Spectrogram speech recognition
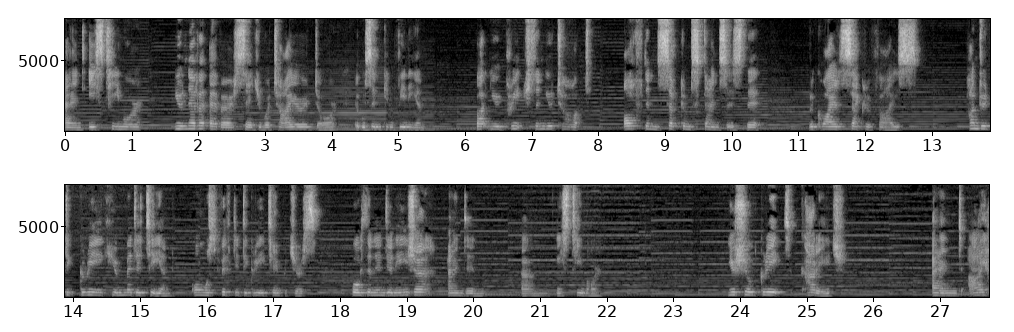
and East Timor, you never ever said you were tired or it was inconvenient, but you preached and you taught, often circumstances that required sacrifice, 100 degree humidity and almost 50 degree temperatures, both in Indonesia and in um, East Timor. You showed great courage, and I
